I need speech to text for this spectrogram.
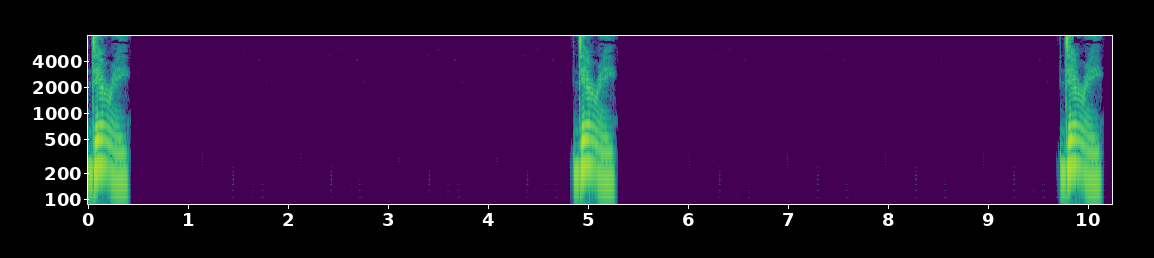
dairy. Dairy. Dairy.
